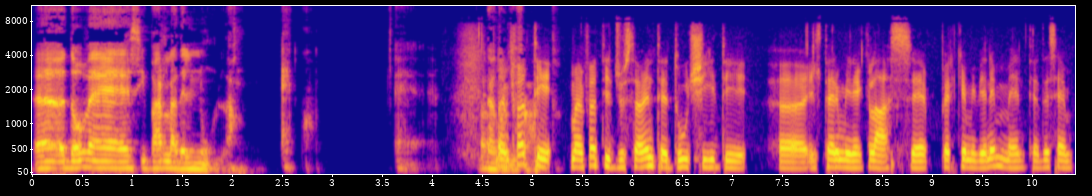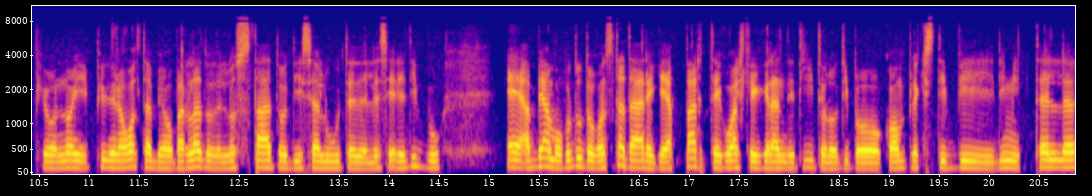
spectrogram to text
eh, dove si parla del nulla. Eh, ma, infatti, ma, infatti, giustamente tu citi uh, il termine classe perché mi viene in mente, ad esempio, noi più di una volta abbiamo parlato dello stato di salute delle serie TV e abbiamo potuto constatare che a parte qualche grande titolo tipo Complex TV di Mittel,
